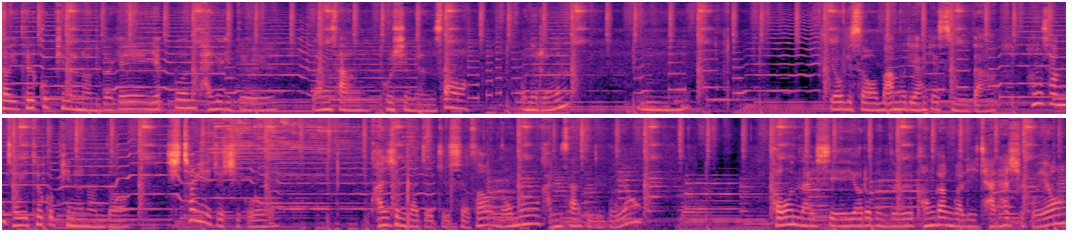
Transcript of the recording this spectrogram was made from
저희 들꽃피는 언덕의 예쁜 다육이들 영상 보시면서 오늘은 음, 여기서 마무리하겠습니다. 항상 저희 들꽃피는 언덕 시청해 주시고 관심 가져 주셔서 너무 감사드리고요. 더운 날씨에 여러분들 건강 관리 잘 하시고요.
